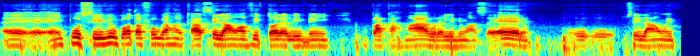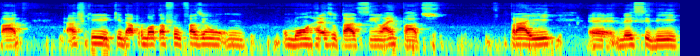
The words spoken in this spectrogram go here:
É, é, é, impossível o Botafogo arrancar, sei lá, uma vitória ali bem, um placar magro ali de 1 a 0 ou, ou sei lá, um empate. Acho que, que dá para o Botafogo fazer um, um, um, bom resultado, sim, lá em Patos, para ir é, decidir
